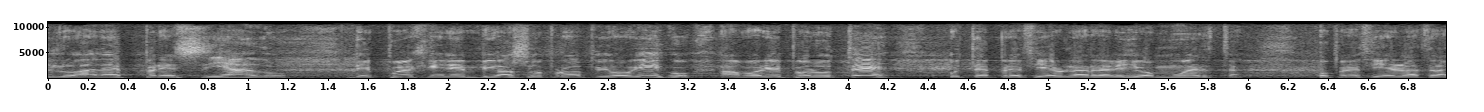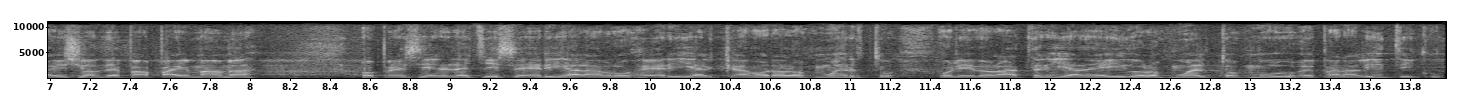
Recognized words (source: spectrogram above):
lo ha despreciado. Después que él envió a su propio hijo a morir por usted, usted prefiere una religión muerta, o prefiere la tradición de papá y mamá, o prefiere la hechicería, la brujería, el clamor a los muertos, o la idolatría de ídolos muertos, mudos y paralíticos.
